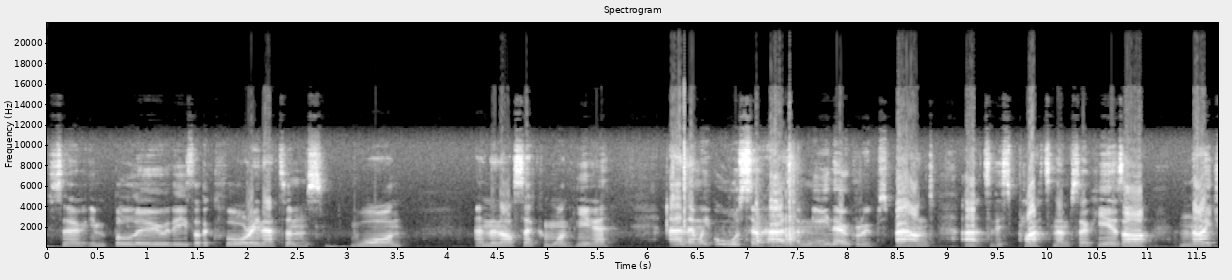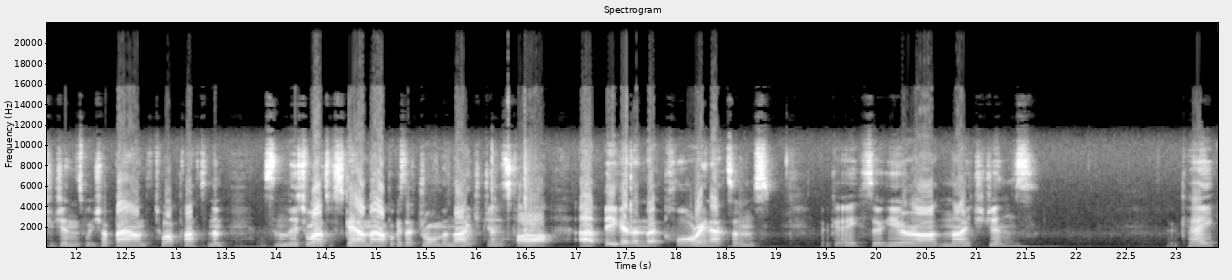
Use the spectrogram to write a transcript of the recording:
so in blue these are the chlorine atoms. One, and then our second one here. And then we also had amino groups bound uh, to this platinum. So here's our nitrogens which are bound to our platinum. It's a little out of scale now because I've drawn the nitrogens far uh, bigger than the chlorine atoms. Okay, so here are nitrogens. Okay,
